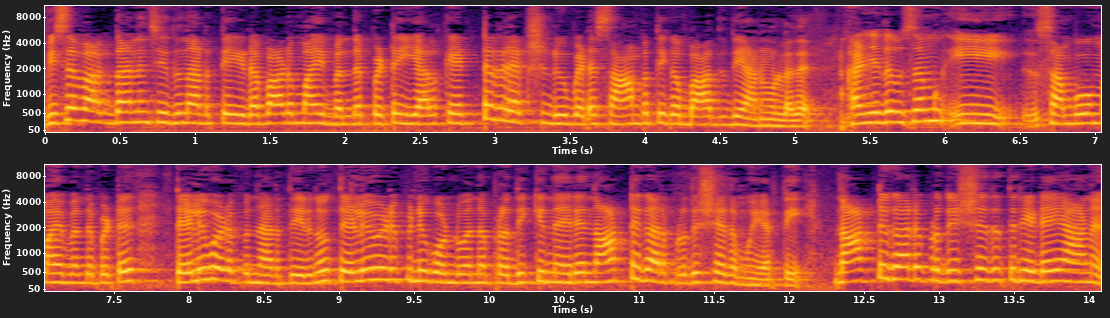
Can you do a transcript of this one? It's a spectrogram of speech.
വിസ വാഗ്ദാനം ചെയ്ത് നടത്തിയ ഇടപാടുമായി ബന്ധപ്പെട്ട് ഇയാൾക്ക് എട്ടര ലക്ഷം രൂപയുടെ സാമ്പത്തിക ബാധ്യതയാണ് ഉള്ളത് കഴിഞ്ഞ ദിവസം ഈ സംഭവവുമായി ബന്ധപ്പെട്ട് തെളിവെടുപ്പ് നടത്തിയിരുന്നു. തെളിവെടുപ്പിന് കൊണ്ടുവന്ന പ്രതിക്ക് നേരെ നാട്ടുകാർ പ്രതിഷേധമുയർത്തി. നാട്ടുകാരുടെ പ്രതിഷേധത്തിനിടെയാണ്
